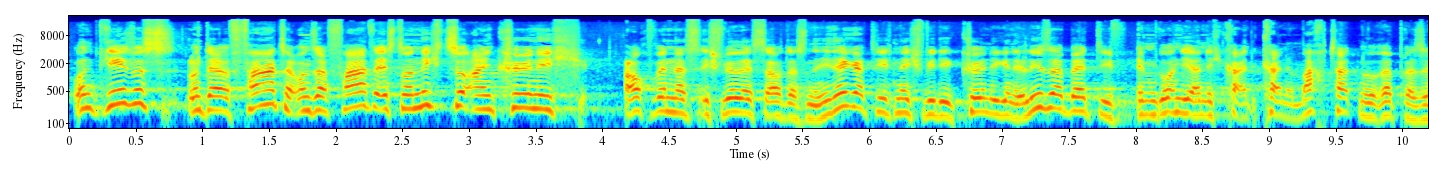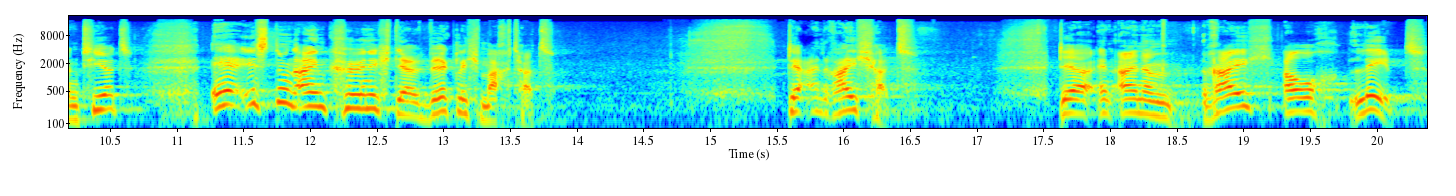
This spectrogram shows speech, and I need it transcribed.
Und Jesus und der Vater, unser Vater ist noch nicht so ein König, auch wenn das, ich will es auch das nicht negativ nicht, wie die Königin Elisabeth, die im Grunde ja nicht keine Macht hat, nur repräsentiert. Er ist nun ein König, der wirklich Macht hat, der ein Reich hat, der in einem Reich auch lebt,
